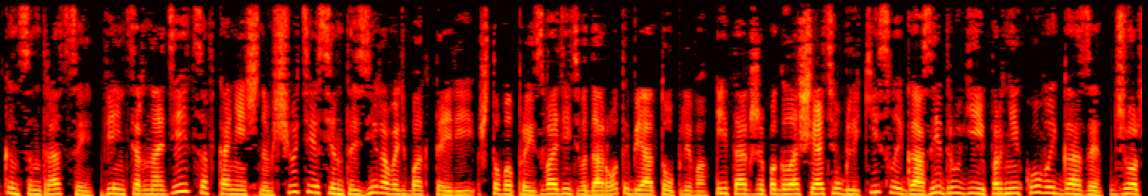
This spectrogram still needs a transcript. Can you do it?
концентрации. Винтер надеется в конечном счете синтезировать бактерии, чтобы производить водород и биотопливо, и также поглощать углекислые газы и другие парниковые газы. Джордж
